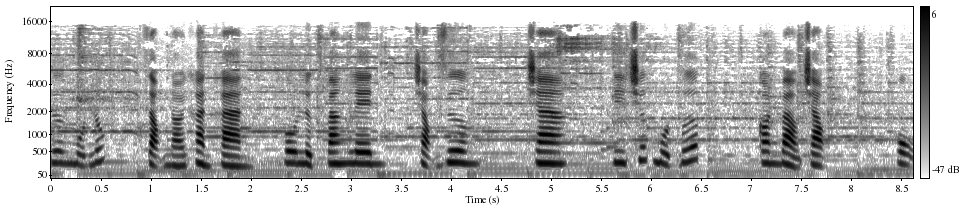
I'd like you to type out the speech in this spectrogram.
dương một lúc, giọng nói khàn khàn, vô lực vang lên, trọng dương, cha, đi trước một bước, con bảo trọng, phụ.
